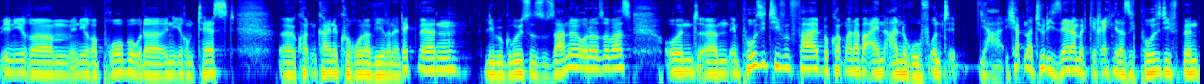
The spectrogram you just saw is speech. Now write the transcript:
in, ihrer, in ihrer Probe oder in ihrem Test äh, konnten keine Coronaviren entdeckt werden. Liebe Grüße, Susanne oder sowas. Und ähm, im positiven Fall bekommt man aber einen Anruf. Und ja, ich habe natürlich sehr damit gerechnet, dass ich positiv bin.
